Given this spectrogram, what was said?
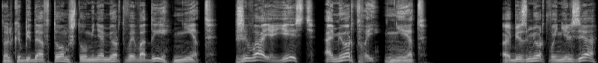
«Только беда в том, что у меня мертвой воды нет. Живая есть, а мертвой нет». «А без мертвой нельзя?»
